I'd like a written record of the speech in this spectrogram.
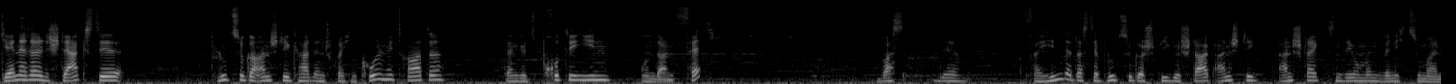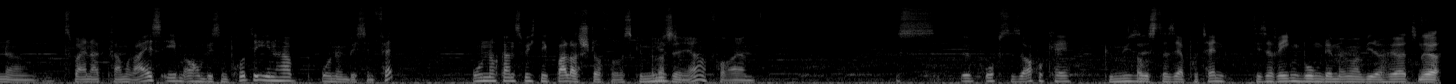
Generell der stärkste Blutzuckeranstieg hat entsprechend Kohlenhydrate. Dann gibt es Protein und dann Fett. Was der verhindert, dass der Blutzuckerspiegel stark anstieg, ansteigt, ist in dem Moment, wenn ich zu meinen 200 Gramm Reis eben auch ein bisschen Protein habe und ein bisschen Fett. Und noch ganz wichtig, Ballaststoffe aus Gemüse, Ballaststoffe. ja, vor allem. Ist, Obst ist auch okay. Gemüse Aber- ist da sehr potent. Dieser Regenbogen, den man immer wieder hört, Ja,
